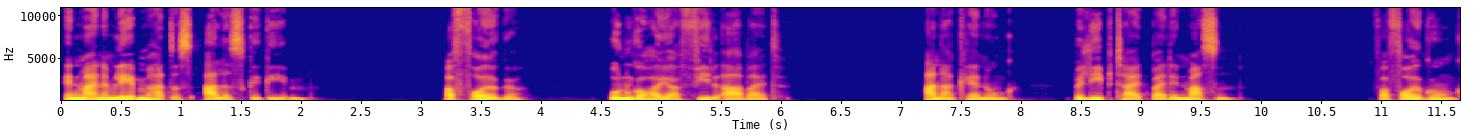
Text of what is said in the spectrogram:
In meinem Leben hat es alles gegeben. Erfolge, ungeheuer viel Arbeit, Anerkennung, Beliebtheit bei den Massen, Verfolgung,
